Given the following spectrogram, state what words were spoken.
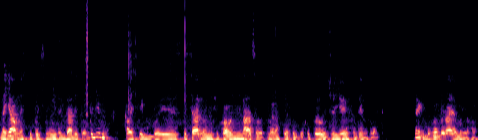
наявності, по ціні і так далі і тому подібне. Ось якби спеціально уніфіковані назви, от ми, наприклад, закупили GUF1 Black. Якби вибираємо його.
